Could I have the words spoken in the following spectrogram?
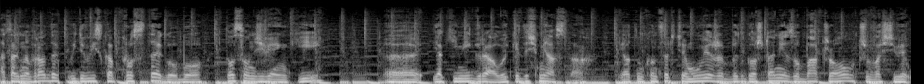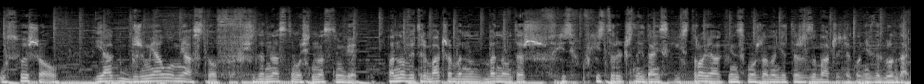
a tak naprawdę widowiska prostego, bo to są dźwięki, e, jakimi grały kiedyś miasta. Ja o tym koncercie mówię, że bydgoszczanie zobaczą, czy właściwie usłyszą, jak brzmiało miasto w XVII-XVIII wieku. Panowie trębacze będą, będą też w, his, w, historycznych dańskich strojach, więc można będzie też zobaczyć, jak oni wyglądają.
